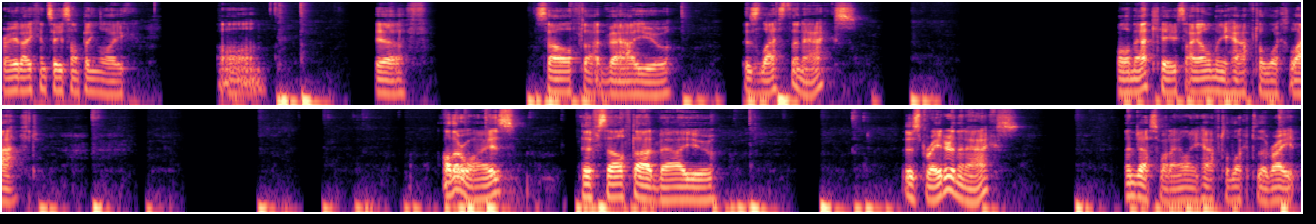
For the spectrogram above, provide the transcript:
right? I can say something like, um, if self.value is less than x, well, in that case, I only have to look left. Otherwise, if self dot value is greater than x, then guess what? I only have to look to the right.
